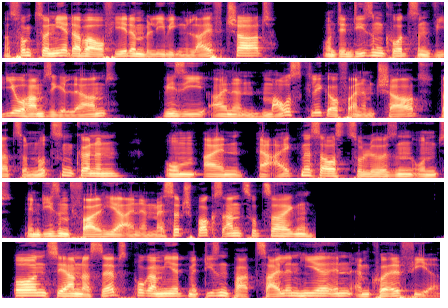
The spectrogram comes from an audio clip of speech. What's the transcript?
das funktioniert aber auf jedem beliebigen Live-Chart und in diesem kurzen Video haben Sie gelernt, wie Sie einen Mausklick auf einem Chart dazu nutzen können, um ein Ereignis auszulösen und in diesem Fall hier eine Messagebox anzuzeigen. Und Sie haben das selbst programmiert mit diesen paar Zeilen hier in MQL4.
